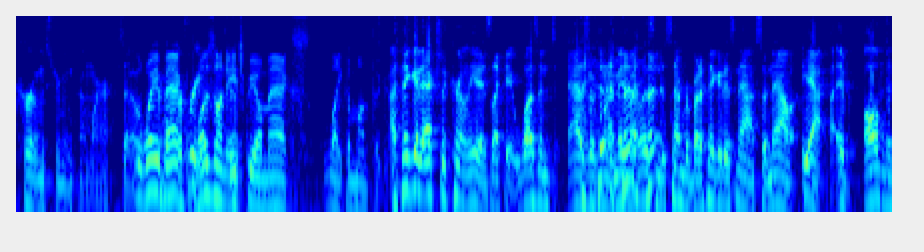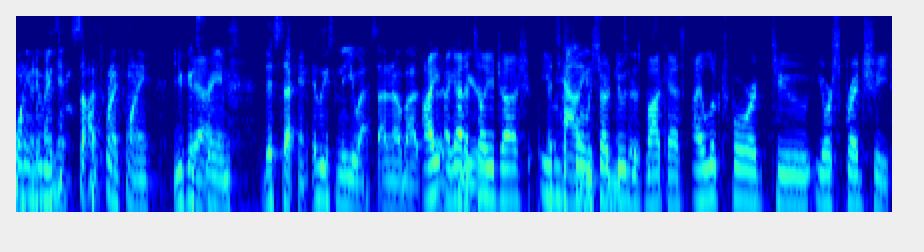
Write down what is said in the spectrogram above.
currently streaming somewhere. So The Way Back free. was on So- HBO Max like a month ago. I think it actually currently is. Like it wasn't as of when I made my list in December, but I think it is now. So now, yeah, if all 20 movies back I in. saw in 2020, you can Yeah. stream this second, at least in the U.S. I don't know about. I, I got to tell you, Josh, even before we started doing streaming this podcast, I looked forward to your spreadsheet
